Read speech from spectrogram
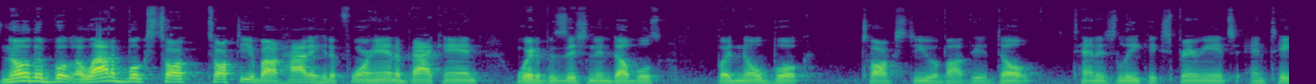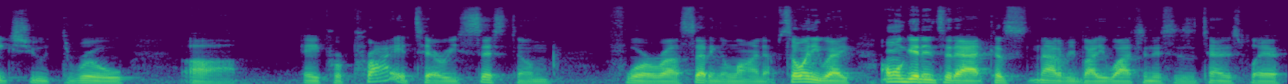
no other book. A lot of books talk talk to you about how to hit a forehand, a backhand, where to position in doubles, but no book talks to you about the adult tennis league experience and takes you through uh, a proprietary system for uh, setting a lineup. So anyway, I won't get into that because not everybody watching this is a tennis player.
